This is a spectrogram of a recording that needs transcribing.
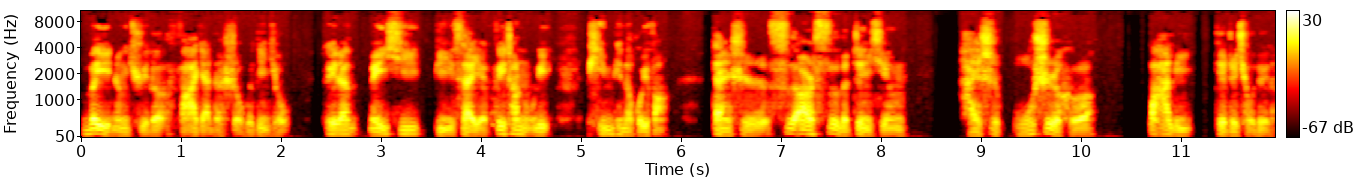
未能取得法甲的首个进球。虽然梅西比赛也非常努力，频频的回防，但是四二四的阵型还是不适合巴黎这支球队的。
